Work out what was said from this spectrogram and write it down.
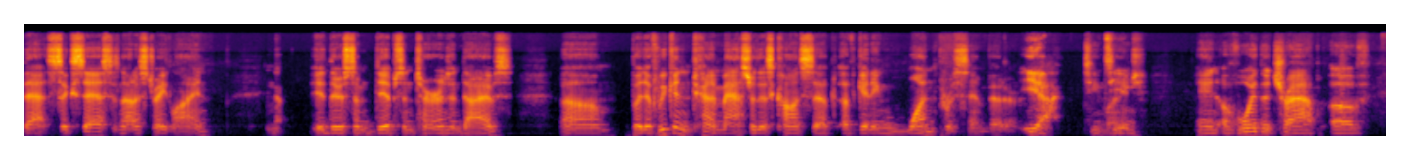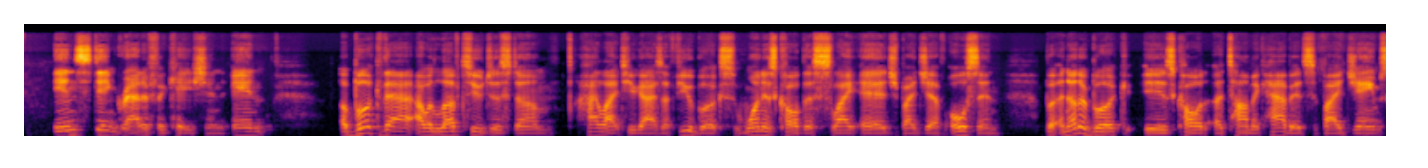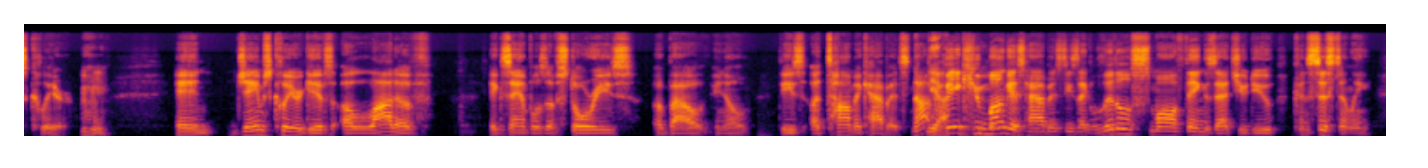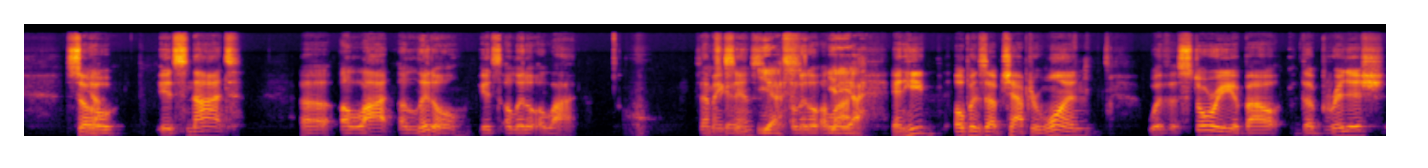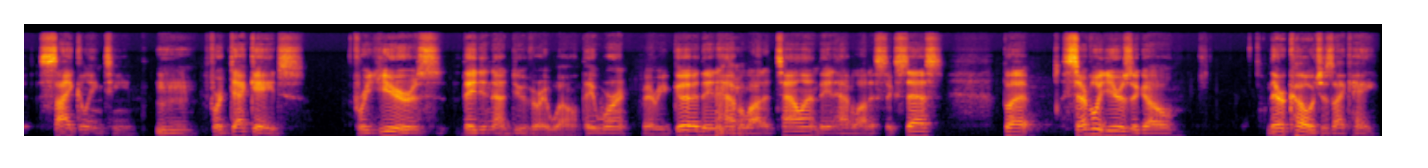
that success is not a straight line. No. It- there's some dips and turns and dives. Um, but if we can kind of master this concept of getting 1% better, yeah. Team money and avoid the trap of instant gratification. And a book that I would love to just um, highlight to you guys a few books. One is called The Slight Edge by Jeff Olson, but another book is called Atomic Habits by James Clear. Mhm. And James Clear gives a lot of examples of stories about, you know, these atomic habits, not Yeah. big, humongous habits, these like little small things that you do consistently. So it's not uh, a lot, a little, it's a little, a lot. Does that make Good. sense? Yes. A little, a yeah, lot. Yeah. And he opens up chapter one with a story about the British cycling team. hmm For decades, for years, they did not do very well. They weren't very good. They didn't have a Mhm. lot of talent. They didn't have a lot of success. But several years ago, their coach is like, "Hey,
